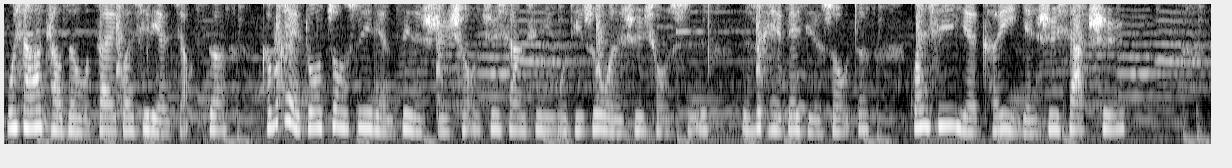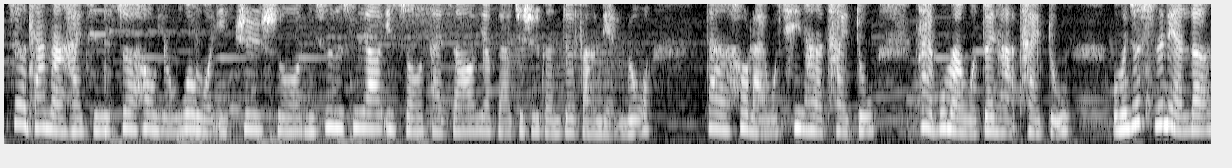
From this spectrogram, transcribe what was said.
我想要调整我在关系里的角色，可不可以多重视一点自己的需求，去相信我提出我的需求时也是可以被接受的。关系也可以延续下去。这个大男孩其实最后有问我一句，说：“你是不是要一周才知道要不要继续跟对方联络？”但后来我气他的态度，他也不满我对他的态度，我们就失联了。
